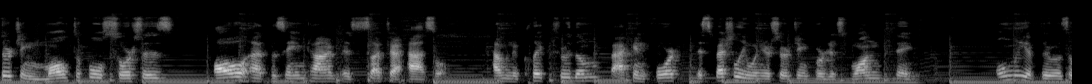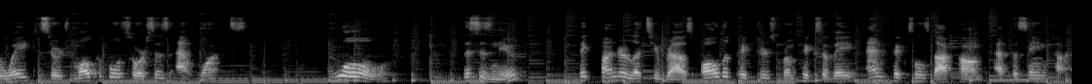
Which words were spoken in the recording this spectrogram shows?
Searching multiple sources all at the same time is such a hassle. Having to click through them back and forth, especially when you're searching for just one thing. Only if there was a way to search multiple sources at once. Whoa! This is new? PicFindr lets you browse all the pictures from Pixabay and Pexels.com at the same time.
